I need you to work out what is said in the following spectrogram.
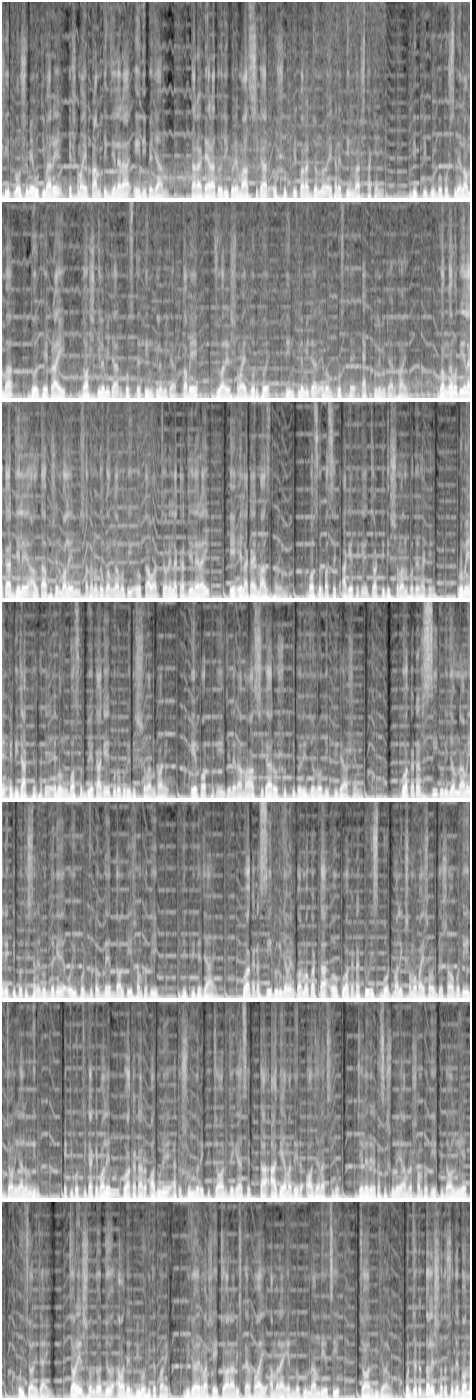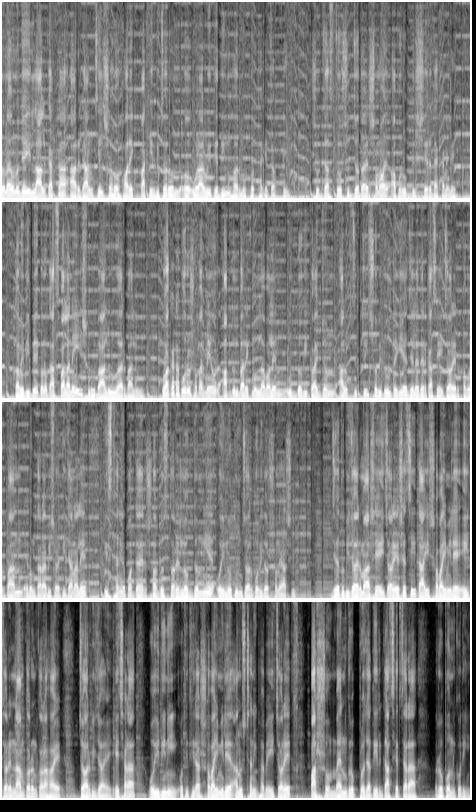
শীত মৌসুমে উকি মারে, এ সময় প্রান্তিক জেলেরা এই দ্বীপে যান। তারা ডেরা তৈরি করে মাছ শিকার ও শুটকি করার জন্য এখানে তিন মাস থাকেন। দ্বীপটি পূর্ব পশ্চিমে লম্বা, দৈর্ঘ্যে প্রায় দশ কিলোমিটার, প্রস্থে তিন কিলোমিটার। তবে জোয়ারের সময় দৈর্ঘ্যে তিন কিলোমিটার এবং প্রস্থে এক কিলোমিটার হয়। গঙ্গামতি এলাকার জেলে আলতাফ হোসেন বলেন, সাধারণত গঙ্গামতি ও কাওয়ারচর এলাকার জেলেরাই এ এলাকায় মাছ ধরেন। বছর পাঁচেক আগে থেকে চরটি দৃশ্যমান হতে থাকে। ক্রমে এটি জাগতে থাকে এবং বছর দুয়েক আগে পুরোপুরি দৃশ্যমান হয়। এরপর থেকেই জেলেরা মাছ শিকার ও শুটকি তৈরির জন্য দ্বীপটিতে আসেন। কুয়াকাটার সি ট্যুরিজম নামের একটি প্রতিষ্ঠানের উদ্যোগে ওই পর্যটকদের দলটি সম্প্রতি দ্বীপটিতে যায়। কুয়াকাটা সি ট্যুরিজমের কর্মকর্তা ও কুয়াকাটা ট্যুরিস্ট বোট মালিক সমবায় সমিতির সভাপতি জনি আলমগীর একটি পত্রিকাকে বলেন, কুয়াকাটার অদূরে এত সুন্দর একটি চর জেগে আছে তা আগে আমাদের অজানা ছিল। জেলেদের কাছে শুনে আমরা সম্প্রতি একটি দল নিয়ে ওই চরে যাই। চরের সৌন্দর্য আমাদের বিমোহিত করে। বিজয়ের মাসে চর আবিষ্কার হওয়ায় আমরা এর নতুন নাম দিয়েছি চর বিজয়। পর্যটক দলের সদস্যদের বর্ণনা অনুযায়ী লাল কাঁকড়া আর গাংচিল সহ হরেক পাখির বিচরণ ও উড়াউড়িতে দিনভর মুখর থাকে চরটি। সূর্যাস্ত সূর্যোদয়ের সময় অপরূপ দৃশ্যের দেখা মেলে। তবে দ্বীপে কোনো গাছপালা নেই, শুধু বালু আর বালু। কুয়াকাটা পৌরসভার মেয়র আব্দুল বারেক মোল্লা বলেন, উদ্যোগী কয়েকজন আলোকচিত্রী ছবি তুলতে গিয়ে জেলেদের কাছে এই চরের খবর পান এবং তারা বিষয়টি জানালে স্থানীয় পর্যায়ের সর্বস্তরের লোকজন নিয়ে ওই নতুন চর পরিদর্শনে আসি। যেহেতু বিজয়ের মাসে এই চরে এসেছি, তাই সবাই মিলে এই চরের নামকরণ করা হয় চর বিজয়। এছাড়া ওই দিনই অতিথিরা সবাই মিলে আনুষ্ঠানিকভাবে এই চরে পাঁচশো ম্যানগ্রোভ প্রজাতির গাছের চারা রোপণ করি।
